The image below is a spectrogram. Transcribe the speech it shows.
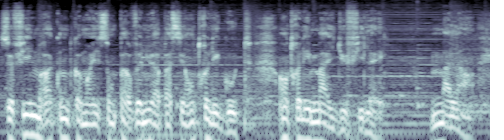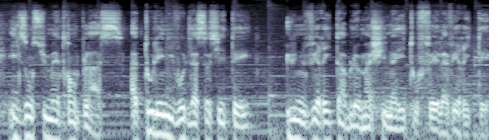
Ce film raconte comment ils sont parvenus à passer entre les gouttes, entre les mailles du filet malins, ils ont su mettre en place, à tous les niveaux de la société, une véritable machine à étouffer la vérité,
